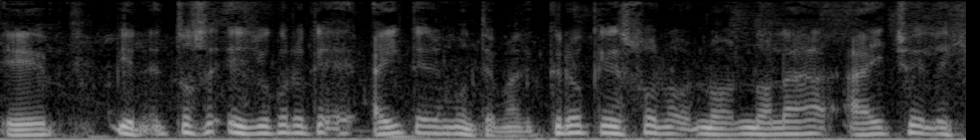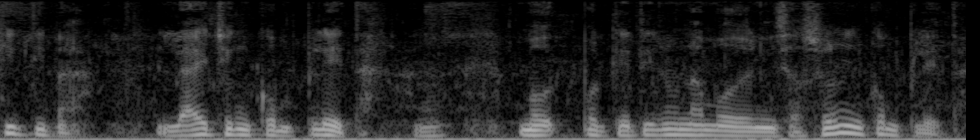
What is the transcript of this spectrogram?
Eh, bien, entonces yo creo que ahí tenemos un tema. Creo que eso no, no, no la ha hecho ilegítima, la ha hecho incompleta, porque tiene una modernización incompleta.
